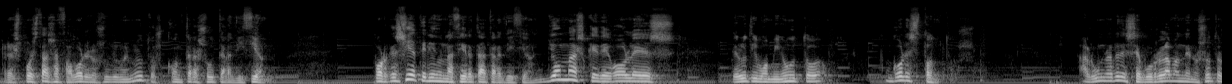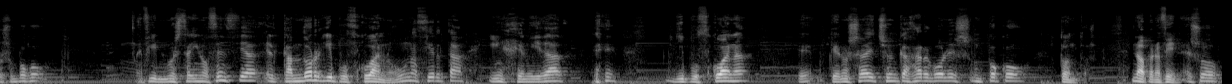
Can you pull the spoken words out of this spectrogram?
respuestas a favor en los últimos minutos, contra su tradición. Porque sí ha tenido una cierta tradición. Yo más que de goles del último minuto, goles tontos. Algunas veces se burlaban de nosotros un poco, en fin, nuestra inocencia, el candor guipuzcoano, una cierta ingenuidad ¿eh? guipuzcoana ¿eh? que nos ha hecho encajar goles un poco tontos. No, pero en fin, eso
